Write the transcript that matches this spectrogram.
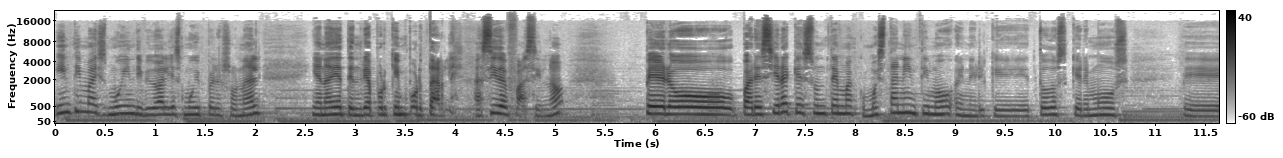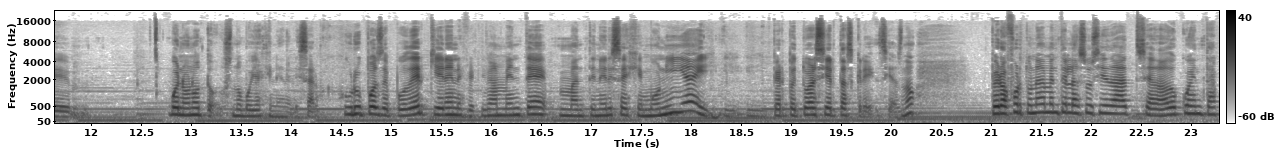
íntima, es muy individual y es muy personal y a nadie tendría por qué importarle, así de fácil, ¿no? Pero pareciera que es un tema como es tan íntimo en el que todos queremos... Eh, bueno, no todos, no voy a generalizar, grupos de poder quieren efectivamente mantener esa hegemonía y, perpetuar ciertas creencias, ¿no? Pero afortunadamente la sociedad se ha dado cuenta,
